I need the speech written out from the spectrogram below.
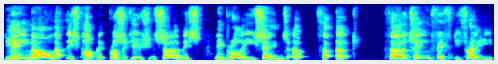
The email that this Public Prosecution Service employee sends at, th at 1353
